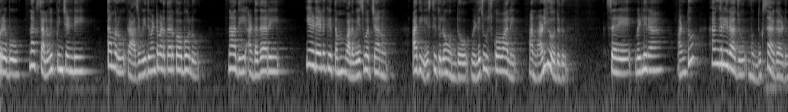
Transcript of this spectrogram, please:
ప్రభు నాకు సెలవు ఇప్పించండి. తమరు రాజవీధి వెంట పెడతారు కాబోలు. నాది అడ్డదారి. ఏడేళ్ళ క్రితం వలవేసి వచ్చాను. అది ఏ స్థితిలో ఉందో వెళ్ళి చూసుకోవాలి అన్నాడు యోధుడు. సరే వెళ్ళిరా అంటూ హంగరీరాజు ముందుకు సాగాడు.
